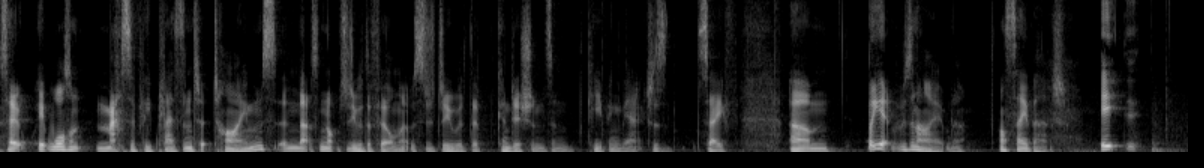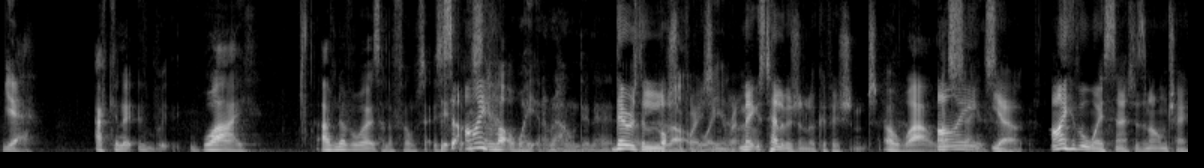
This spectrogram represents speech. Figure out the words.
So it wasn't massively pleasant at times, and that's not to do with the film. That was to do with the conditions and keeping the actors safe. Um, but yeah, it was an eye opener. I'll say that. It, yeah, I can. Uh, why? I've never worked on a film set. Is it, So it's I a lot of waiting around in it. There is a lot, of waiting around. It makes television look efficient. Oh wow, that's I yeah. I have always sat as an armchair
